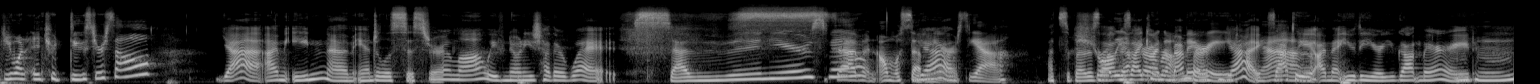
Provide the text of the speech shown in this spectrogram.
do you want to introduce yourself? Yeah, I'm Eden. I'm Angela's sister in law. We've known each other, what, seven years now? Seven, almost seven Yeah. years. Yeah. That's about as long as I can I remember. married. Yeah, exactly. Yeah. I met you the year you got married. hmm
